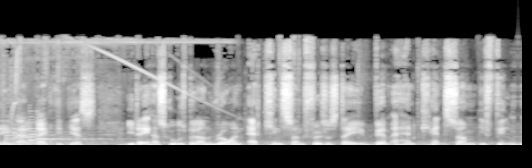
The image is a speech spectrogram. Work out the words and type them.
Det er rigtigt, yes. I dag har skuespilleren Rowan Atkinson fødselsdag. Hvem er han kendt som i film?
